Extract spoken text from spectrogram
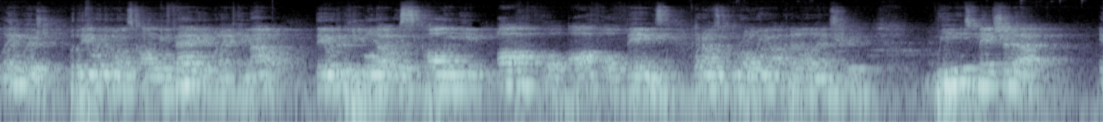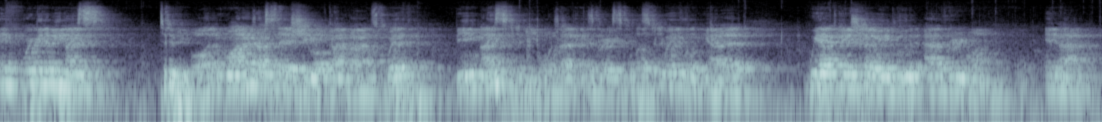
language, but they were the ones calling me faggot when I came out. They were the people that were calling me awful, awful things when I was growing up in elementary. We need to make sure that if we're going to be nice to people and we want to address the issue of gun violence with being nice to people, which I think is a very simplistic way of looking at it, we have to make sure that we include everyone in that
